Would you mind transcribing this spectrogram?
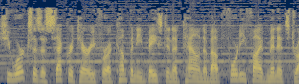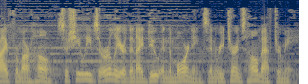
She works as a secretary for a company based in a town about 45 minutes drive from our home so she leaves earlier than I do in the mornings and returns home after me.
